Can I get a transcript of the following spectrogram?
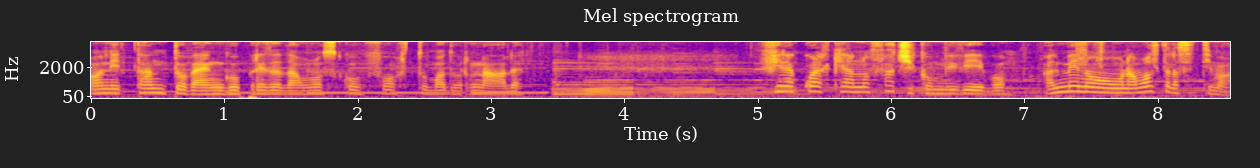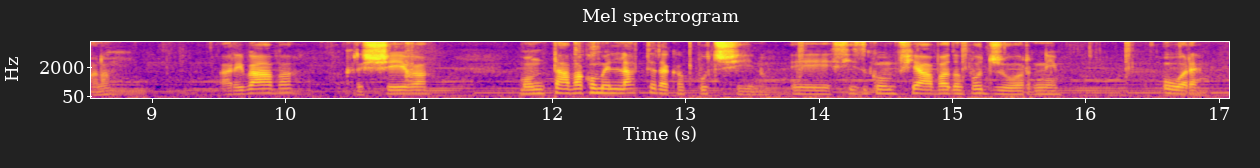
ogni tanto vengo presa da uno sconforto madornale. Fino a qualche anno fa ci convivevo, almeno una volta alla settimana. Arrivava, cresceva, montava come latte da cappuccino e si sgonfiava dopo giorni, ore.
